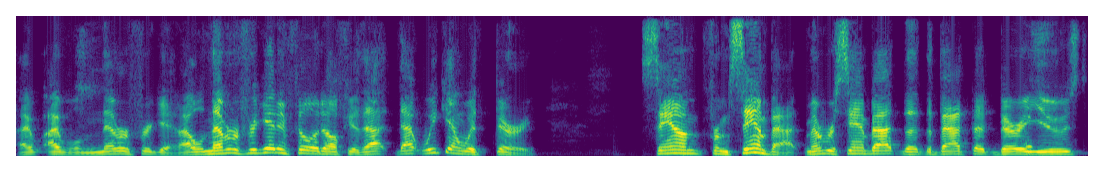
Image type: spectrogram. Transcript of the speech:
I, I will never forget. I will never forget in Philadelphia that that weekend with Barry. Sam from Sam Bat. Remember Sam Bat, the, the bat that Barry used?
